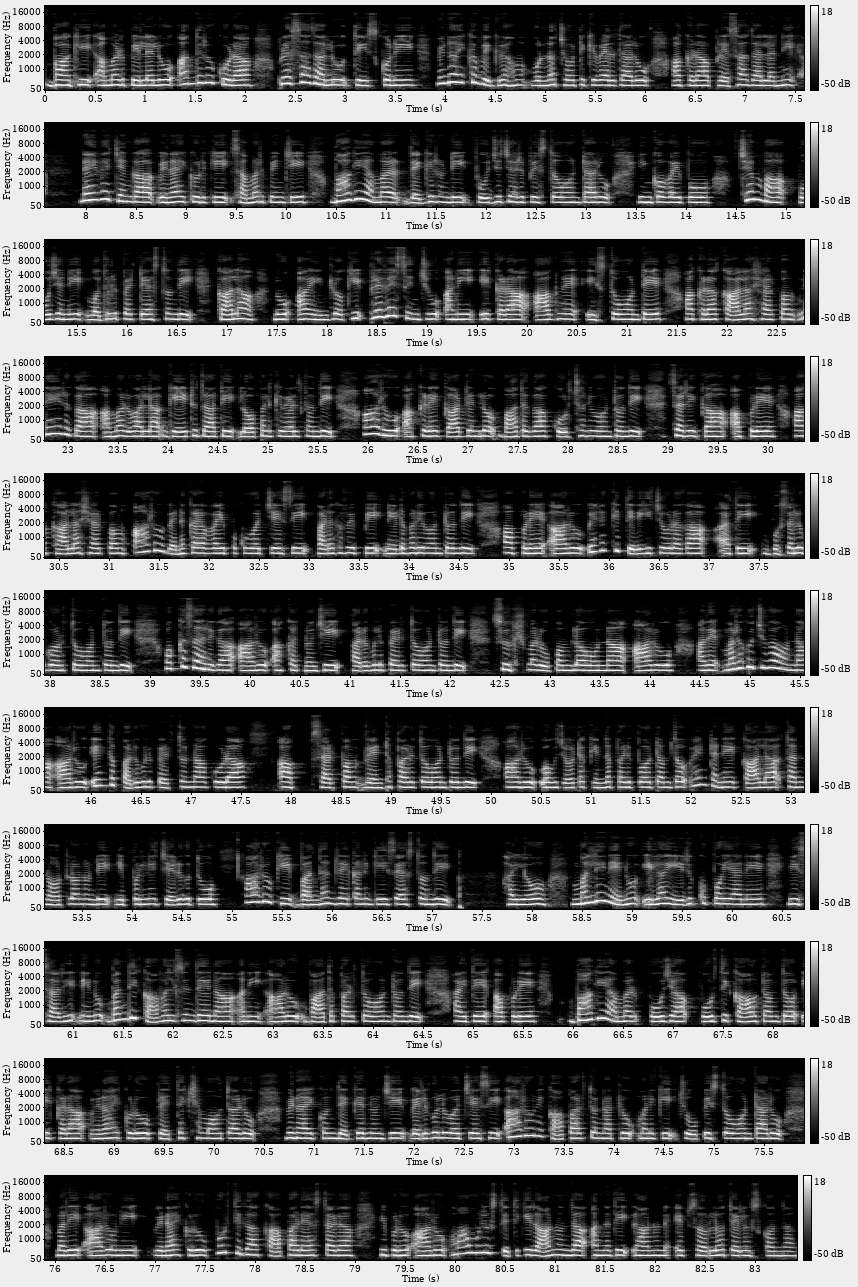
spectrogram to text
బాగి, అమర్ పిల్లలు అందరూ కూడా ప్రసాదాలు తీసుకొని వినాయక విగ్రహం ఉన్న చోటికి వెళ్తారు. అక్కడ ప్రసాదాలన్నీ నైవేద్యంగా వినాయకుడికి సమర్పించి బాగి అమర్ దగ్గరుండి పూజ జరిపిస్తూ ఉంటారు. ఇంకోవైపు చెంబ పూజని మొదలు పెట్టేస్తుంది. కాల నువ్వు ఆ ఇంట్లోకి ప్రవేశించు అని ఇక్కడ ఆజ్ఞ ఇస్తూ ఉంటే అక్కడ కాలాసర్పం నేరుగా అమర్ వల్ల గేటు దాటి లోపలికి వెళ్తుంది. ఆరు అక్కడే గార్డెన్లో బాధగా కూర్చొని ఉంటుంది. సరిగ్గా అప్పుడే ఆ కాలాసర్పం ఆరు వెనక వైపుకు వచ్చేసి పడగ విప్పి నిలబడి ఉంటుంది. అప్పుడే ఆరు వెనక్కి తిరిగి చూడగా అది బుసలు కొడుతూ ఉంటుంది. ఒక్కసారిగా ఆరు అక్కడి నుంచి పరుగులు పెడుతూ ఉంటుంది. సూక్ష్మ రూపంలో ఉన్న ఆరు అదే మరుగుజ్జుగా ఉన్న ఆరు ఎంత పరుగులు పెడుతున్నా కూడా ఆ సర్పం వెంట పడుతూ ఉంటుంది. ఆరు ఒకచోట కింద పడిపోవటంతో వెంటనే కాల తన నోట్లో నుండి నిప్పుల్ని చెరుగుతూ ఆరుకి బంధన్ రేఖని గీసేస్తుంది. అయ్యో! మళ్ళీ నేను ఇలా ఇరుక్కుపోయానే! ఈసారి నేను బందీ కావాల్సిందేనా అని ఆరు బాధపడుతూ ఉంటుంది. అయితే అప్పుడే బాగి అమర్ పూజ పూర్తి కావటంతో ఇక్కడ వినాయకుడు ప్రత్యక్షమవుతాడు. వినాయకుని దగ్గర నుంచి వెలుగులు వచ్చేసి ఆరుని కాపాడుతున్నట్లు మనకి చూపిస్తూ ఉంటారు. మరి ఆరుని వినాయకుడు పూర్తిగా కాపాడేస్తాడా? ఇప్పుడు ఆరు మామూలు స్థితికి రానుందా అన్నది రానున్న ఎపిసోడ్‌లో తెలుసుకుందాం.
